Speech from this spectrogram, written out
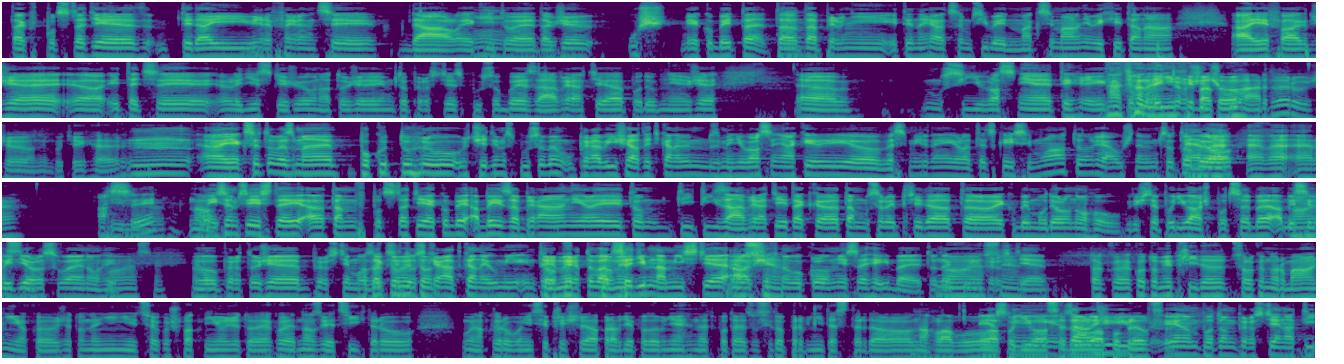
tak v podstatě ty dají referenci dál, jaký hmm. to je, takže už jakoby ta, ta, hmm. ta první itinerace musí být maximálně vychytaná a je fakt, že uh, i teď si lidi stěžují na to, že jim to prostě způsobuje závratě a podobně, že uh, musí vlastně ty hry... A to není trošičku... chyba toho hardwareu, že jo, nebo těch her? Mm, jak se to vezme, pokud tu hru určitým způsobem upravíš, já teďka nevím, zmiňoval se nějaký eh, vesmírný letecký simulátor, já už nevím, co to EV, bylo. EVR. Asi, no. nejsem si jistý a tam v podstatě, jakoby, aby zabránili té závrati, tak uh, tam museli přidat uh, jakoby model nohou. Když se podíváš pod sebe, aby no, si jasně. viděl svoje nohy. No, jasně. No. Jo, protože prostě mozek no, si to, to zkrátka neumí interpretovat, to mi, to mi, sedím na místě, jasně. ale všechno okolo mě se hejbe. Je to no, takový jasně. prostě... Tak jako to mi přijde celkem normální, jako, že to není nic jako špatného, že to je jako jedna z věcí, kterou, na kterou oni si přišli a pravděpodobně hned po té, co si to první tester dal na hlavu Jasný, a podíval se dolů a poblil se. Jenom potom prostě na té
